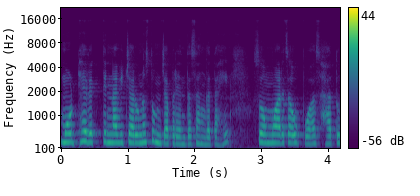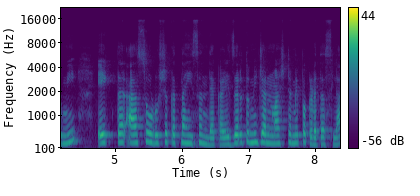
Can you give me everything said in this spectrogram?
मोठ्या व्यक्तींना विचारूनच तुमच्यापर्यंत सांगत आहे. सोमवारचा उपवास हा तुम्ही एक तर आज सोडू शकत नाही संध्याकाळी. जर तुम्ही जन्माष्टमी पकडत असला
